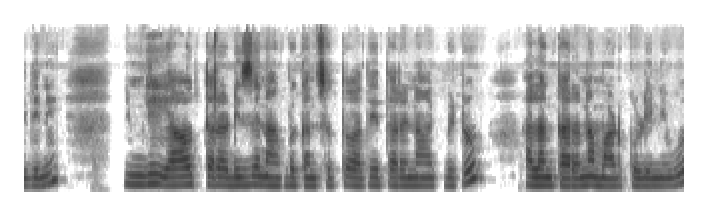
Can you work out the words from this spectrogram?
ಇದ್ದೀನಿ. ನಿಮಗೆ ಯಾವ ಥರ ಡಿಸೈನ್ ಹಾಕ್ಬೇಕು ಅನಿಸುತ್ತೋ ಅದೇ ಥರನೇ ಹಾಕ್ಬಿಟ್ಟು ಅಲಂಕಾರನ ಮಾಡ್ಕೊಳ್ಳಿ ನೀವು.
